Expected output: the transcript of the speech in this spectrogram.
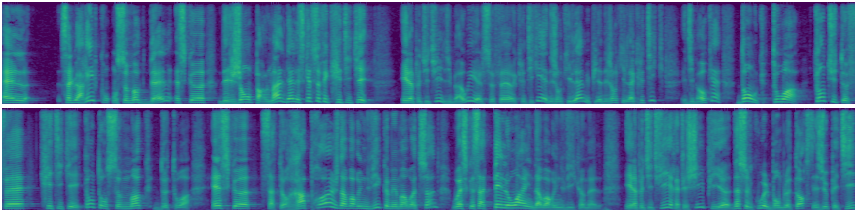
elle ça lui arrive qu'on se moque d'elle? Est-ce que des gens parlent mal d'elle? Est-ce qu'elle se fait critiquer? Et la petite fille dit Bah oui, elle se fait critiquer. Il y a des gens qui l'aiment et puis il y a des gens qui la critiquent. Et dit Bah ok. Donc, toi, quand tu te fais critiquer, quand on se moque de toi, est-ce que ça te rapproche d'avoir une vie comme Emma Watson ou est-ce que ça t'éloigne d'avoir une vie comme elle? Et la petite fille réfléchit, puis euh, d'un seul coup, elle bombe le torse, les yeux pétillent,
